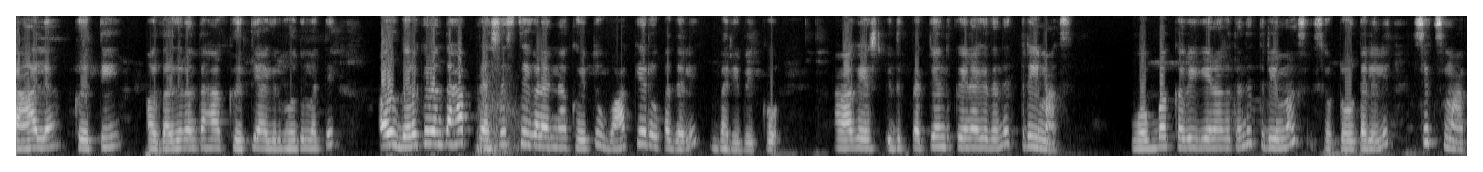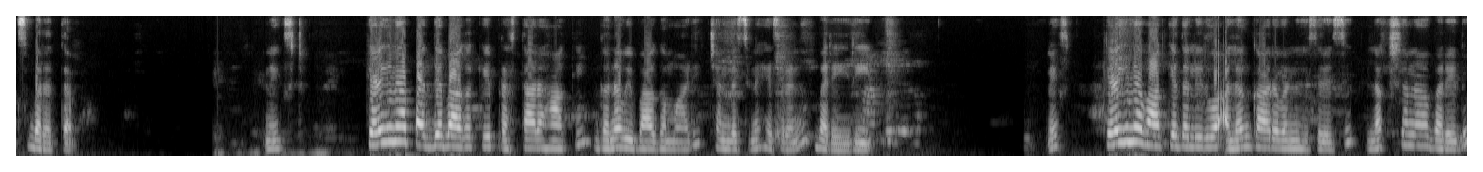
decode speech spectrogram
ಕಾಲ, ಕೃತಿ, ಅವ್ರು ಬರೆದಿರುವಂತಹ ಕೃತಿ ಆಗಿರ್ಬೋದು ಮತ್ತೆ ಅವ್ರು ದೊರಕಿರುವಂತಹ ಪ್ರಶಸ್ತಿಗಳನ್ನ ಕುರಿತು ವಾಕ್ಯ ರೂಪದಲ್ಲಿ ಬರಿಬೇಕು. ಅವಾಗ ಎಷ್ಟು ಇದಕ್ಕೆ ಪ್ರತಿಯೊಂದಕ್ಕೂ ಏನಾಗಿದೆ ಅಂದ್ರೆ ತ್ರೀ ಮಾರ್ಕ್ಸ್ ಒಬ್ಬ ಕವಿಗೆ ಏನಾಗುತ್ತೆ ಅಂದ್ರೆ ತ್ರೀ ಮಾರ್ಕ್ಸ್ ಸೊ ಟೋಟಲ್ ಇಲ್ಲಿ ಸಿಕ್ಸ್ ಮಾರ್ಕ್ಸ್ ಬರುತ್ತೆ. ನೆಕ್ಸ್ಟ್ ಕೆಳಗಿನ ಪದ್ಯ ಭಾಗಕ್ಕೆ ಪ್ರಸ್ತಾರ ಹಾಕಿ ಘನ ವಿಭಾಗ ಮಾಡಿ ಛಂದಸ್ಸಿನ ಹೆಸರನ್ನು ಬರೆಯಿರಿ. ನೆಕ್ಸ್ಟ್ ಕೆಳಗಿನ ವಾಕ್ಯದಲ್ಲಿರುವ ಅಲಂಕಾರವನ್ನು ಹೆಸರಿಸಿ ಲಕ್ಷಣ ಬರೆದು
